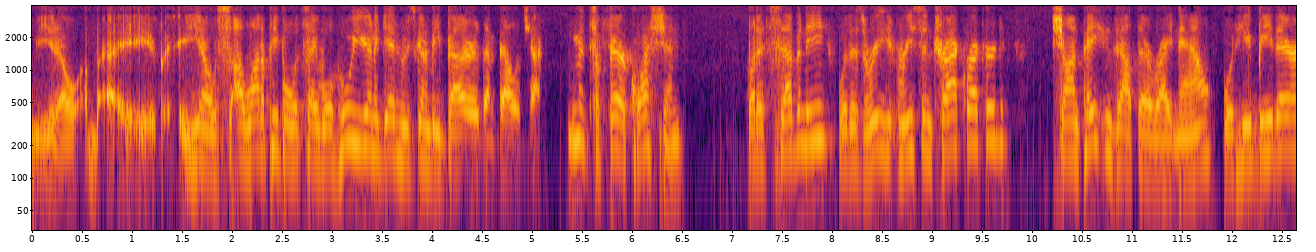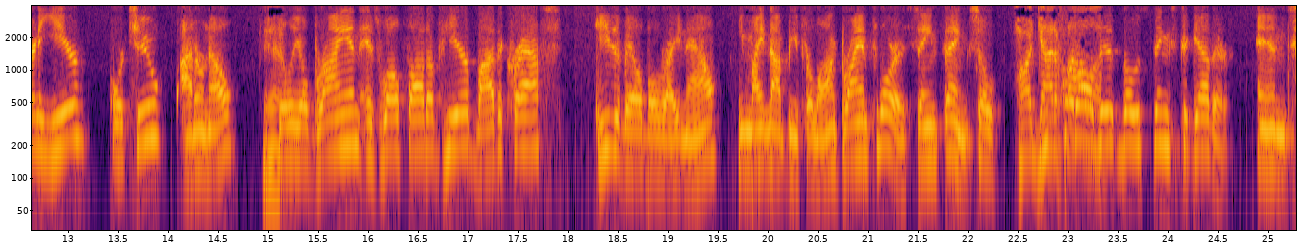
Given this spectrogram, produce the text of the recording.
you know, you know, a lot of people would say, well, who are you going to get who's going to be better than Belichick? I mean, it's a fair question. But at 70, with his re- recent track record, Sean Payton's out there right now. Would he be there in a year or two? I don't know. Yeah. Billy O'Brien is well thought of here by the Krafts. He's available right now. He might not be for long. Brian Flores, same thing. So hard to put follow. all the, those things together, and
